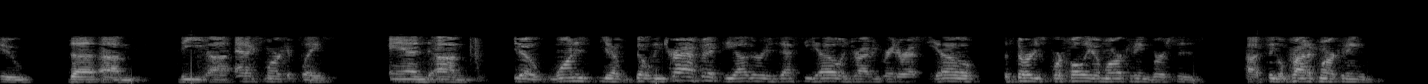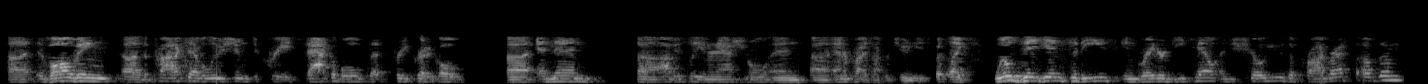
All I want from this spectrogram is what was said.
to the um, the uh, edX marketplace. And um, you know, one is, you know, building traffic, the other is SEO and driving greater SEO. The third is portfolio marketing versus uh, single product marketing. Uh, evolving the product evolution to create stackables, that's pretty critical. Uh, obviously international and uh, enterprise opportunities. But like, we'll dig into these in greater detail and show you the progress of them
